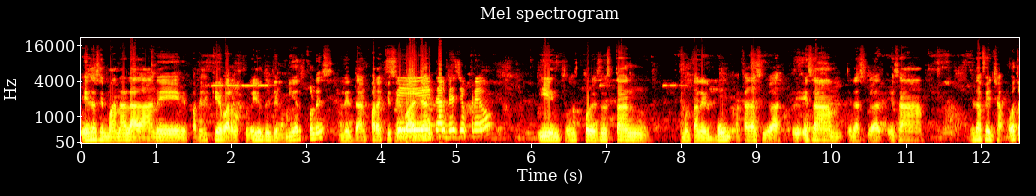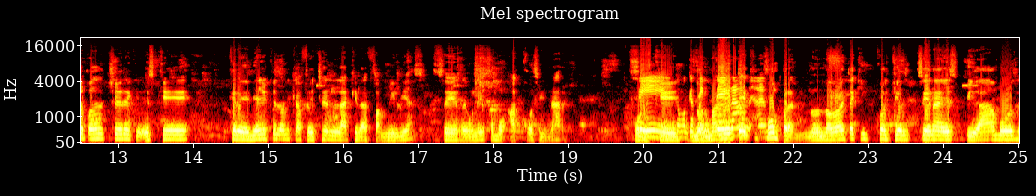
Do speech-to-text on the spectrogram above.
Esa semana la dan, eh, me parece que para los colegios desde el miércoles les dan para que se vayan. tal vez yo creo. Y entonces por eso es tan, como tan el boom acá en la ciudad, esa, en la ciudad, esa, esa fecha. Otra cosa chévere que es que creería yo que es la única fecha en la que las familias se reúnen como a cocinar. Porque sí, como que normalmente se compran. Normalmente aquí cualquier cena es pidamos,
